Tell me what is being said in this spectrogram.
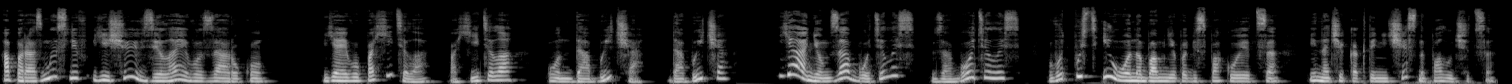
а поразмыслив, еще и взяла его за руку. Я его похитила? Похитила. Он добыча, добыча. Я о нем заботилась, заботилась. Вот пусть и он обо мне побеспокоится, иначе как-то нечестно получится.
